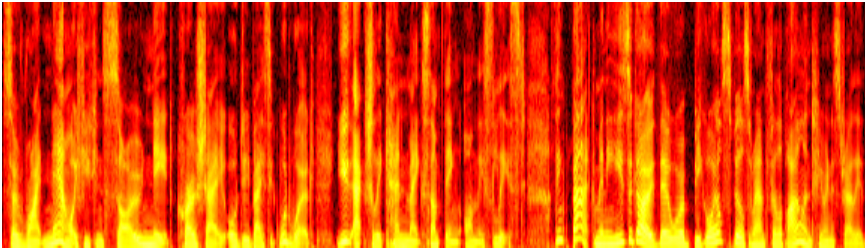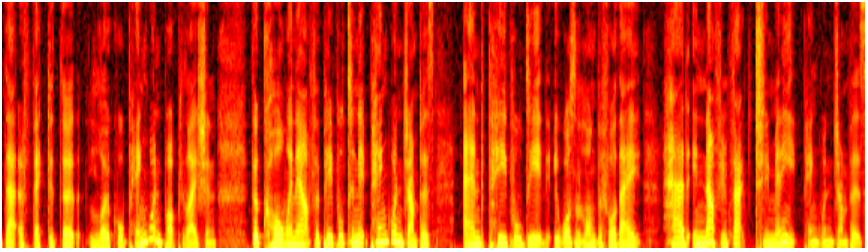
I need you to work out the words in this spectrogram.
So, right now, if you can sew, knit, crochet, or do basic woodwork, you actually can make something on this list. Think back many years ago, there were big oil spills around Phillip Island here in Australia that affected the local penguin population. The call went out for people to knit penguin jumpers. And people did. It wasn't long before they had enough, in fact, too many penguin jumpers,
